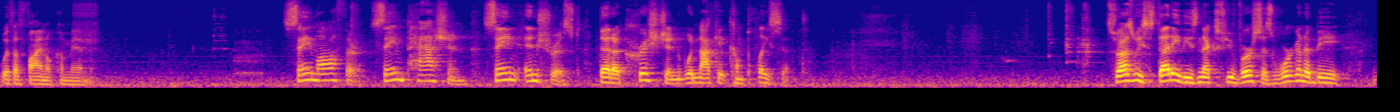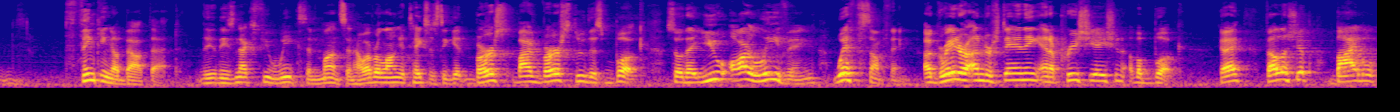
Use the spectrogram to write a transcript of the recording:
with a final commandment. Same author, same passion, same interest that a Christian would not get complacent. So, as we study these next few verses, we're going to be thinking about that these next few weeks and months and however long it takes us to get verse by verse through this book so that you are leaving with something a greater understanding and appreciation of a book okay? Fellowship bible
